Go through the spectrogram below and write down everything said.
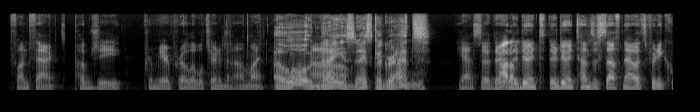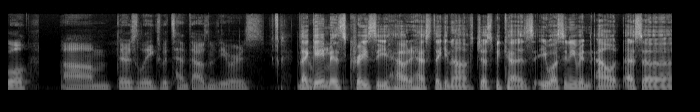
fun fact PUBG Premier Pro level tournament online. Oh, nice, Um, nice. Congrats. Yeah, so they're they're 'em. doing they're doing tons of stuff now. It's pretty cool. Um, there's leagues with ten thousand viewers. That game week. is crazy how it has taken off just because it wasn't even out as a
